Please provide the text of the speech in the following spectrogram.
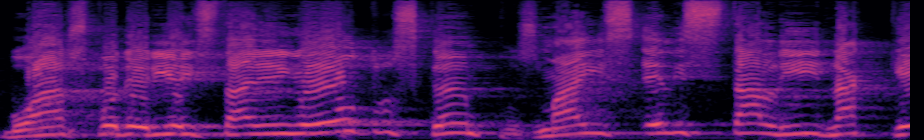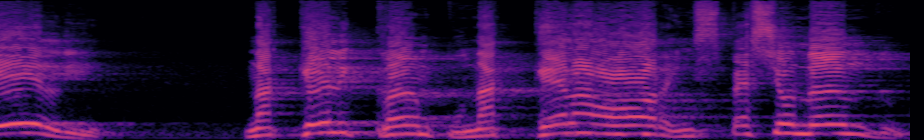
Boaz poderia estar em outros campos, mas ele está ali, naquele, naquele campo, naquela hora, inspecionando,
